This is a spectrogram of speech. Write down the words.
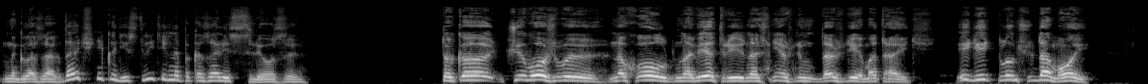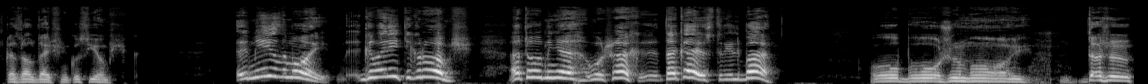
На глазах дачника действительно показались слезы. — Так а чего ж вы на холод, на ветре и на снежном дожде мотаетесь? Идите лучше домой, — сказал дачнику съемщик. — Милый мой, говорите громче, а то у меня в ушах такая стрельба. — О, боже мой! Даже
